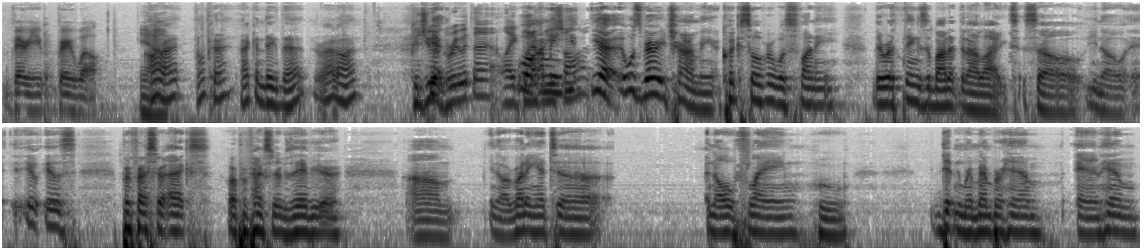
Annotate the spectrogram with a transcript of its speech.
very, very well. yeah. All right, okay, I can dig that. Right on. Could you Yeah. agree with that? Like Well, I mean, you saw it? yeah, it was very charming. Quicksilver was funny. There were things about it that I liked. So you know, it, it, it was Professor X or Professor Xavier, um, you know, running into an old flame who didn't remember him, and him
